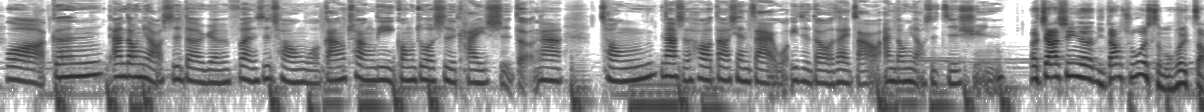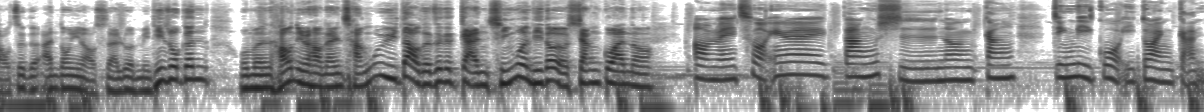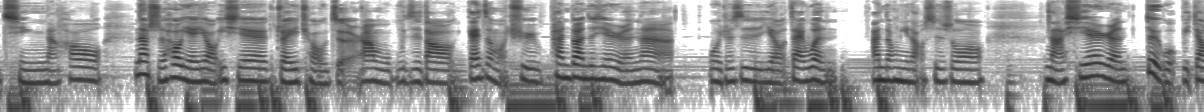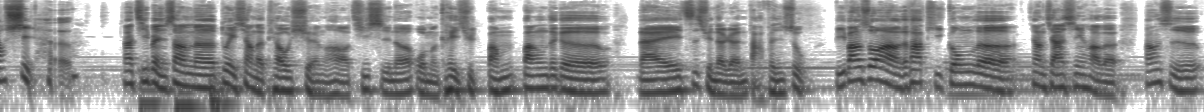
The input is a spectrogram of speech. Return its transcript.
我跟安东尼老师的缘分是从我刚创立工作室开始的。那从那时候到现在，我一直都有在找安东尼老师咨询。那嘉欣呢？你当初为什么会找这个安东尼老师来论命？听说跟我们好女人好男人常遇到的这个感情问题都有相关哦。哦，没错，因为当时呢刚。经历过一段感情，然后那时候也有一些追求者，让我不知道该怎么去判断这些人。那我就是有在问安东尼老师说，哪些人对我比较适合？那基本上呢，对象的挑选哈，其实呢，我们可以去帮帮这个来咨询的人打分数。比方说啊，他提供了像嘉欣好了，当时。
